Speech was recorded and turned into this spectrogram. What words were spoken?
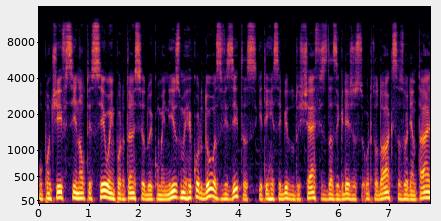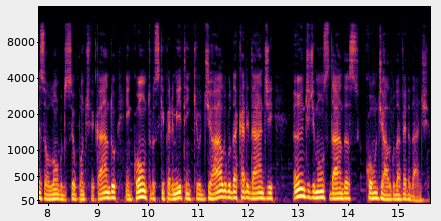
O pontífice enalteceu a importância do ecumenismo e recordou as visitas que tem recebido recebido dos chefes das igrejas ortodoxas orientais ao longo do seu pontificado, encontros que permitem que o diálogo da caridade ande de mãos dadas com o diálogo da verdade.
